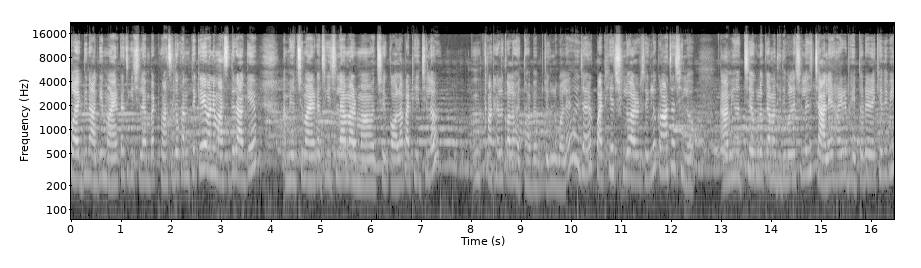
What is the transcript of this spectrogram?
কয়েকদিন আগে মায়ের কাছে গেছিলাম বাট মাসি দোকান থেকে মানে মাসিদের আগে আমি হচ্ছে মায়ের কাছে গেছিলাম আর মা হচ্ছে কলা পাঠিয়েছিল। কাঁঠাল কলা হয়তো হবে যেগুলো বলে। যাই হোক, পাঠিয়েছিল আর সেগুলো কাঁচা ছিল। আমি হচ্ছে ওগুলোকে আমার দিদি বলেছিল যে চালের হাঁড়ির ভেতরে রেখে দিবি,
